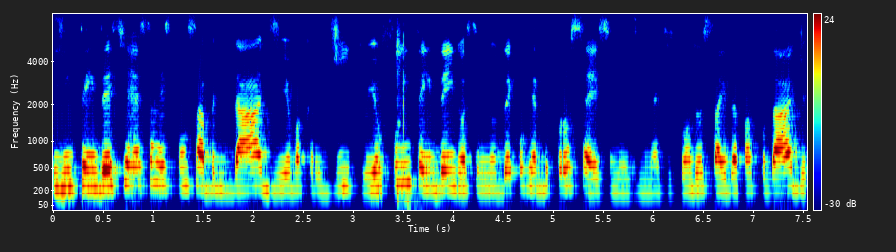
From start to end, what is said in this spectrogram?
e entender que essa responsabilidade, eu acredito, e eu fui entendendo, assim, no decorrer do processo mesmo, né, que quando eu saí da faculdade,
